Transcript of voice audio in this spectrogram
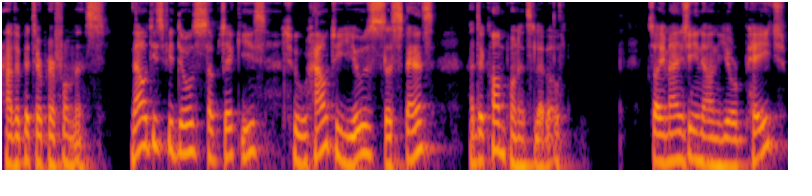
have a better performance. Now this video's subject is to how to use Suspense at the component level. So imagine on your page,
